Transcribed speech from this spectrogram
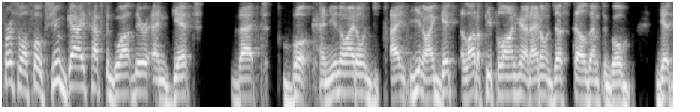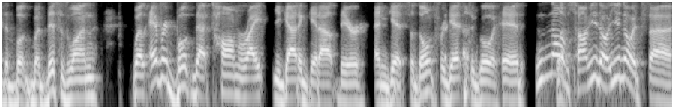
first of all, folks, you guys have to go out there and get that book. And you know, I don't, I you know, I get a lot of people on here, and I don't just tell them to go get the book, but this is one. Well, every book that Thom write, you got to get out there and get. So don't forget to go ahead. No, Thom, you know, you know, it's uh,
